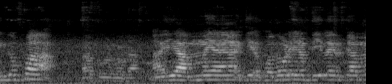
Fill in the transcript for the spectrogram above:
எங்கப்பா ஐயா அம்மையா பொதோடைய அப்படியெல்லாம் இருக்காம.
